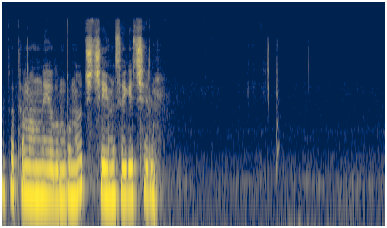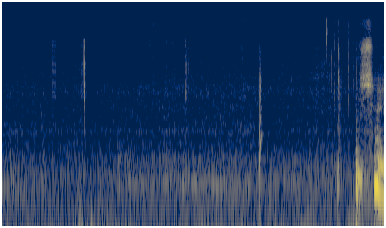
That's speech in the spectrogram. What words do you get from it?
Burada tamamlayalım bunu. Çiçeğimize geçelim. Şöyle.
